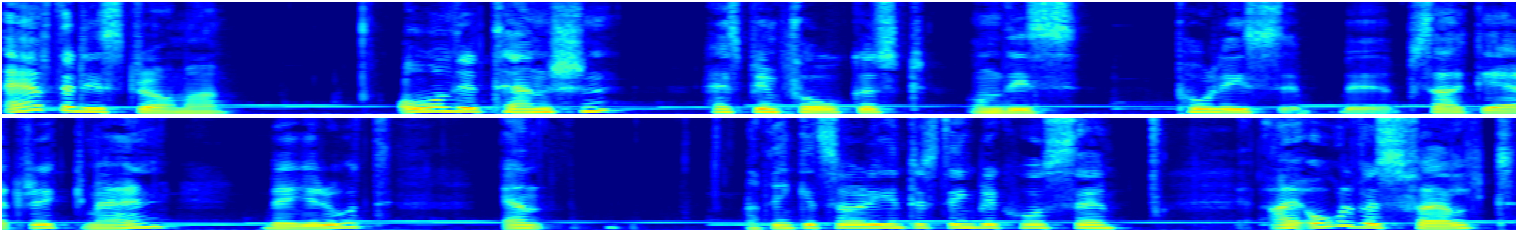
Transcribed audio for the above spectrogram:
After this drama, all the attention has been focused on this police uh, psychiatric man, Bejerot, and I think it's very interesting because uh, I always felt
